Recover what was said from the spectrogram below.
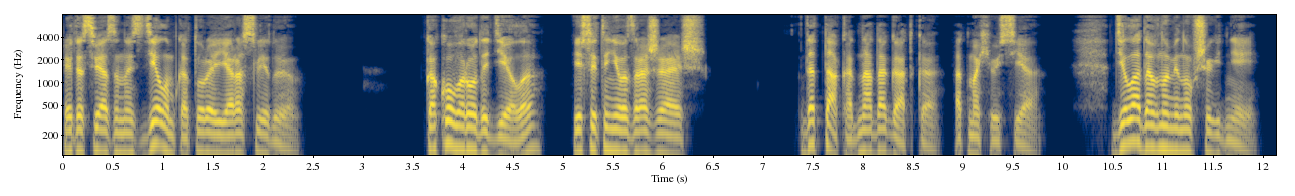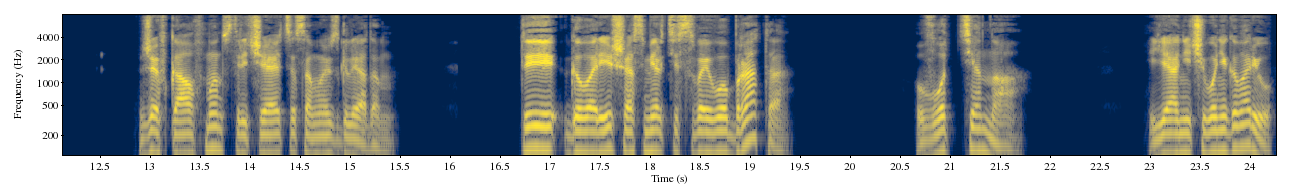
Это связано с делом, которое я расследую. Какого рода дело? если ты не возражаешь. Да так, одна догадка, отмахиваюсь я. Дела давно минувших дней. Джефф Кауфман встречается со мной взглядом. Ты говоришь о смерти своего брата? Вот тяна. Я ничего не говорю,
